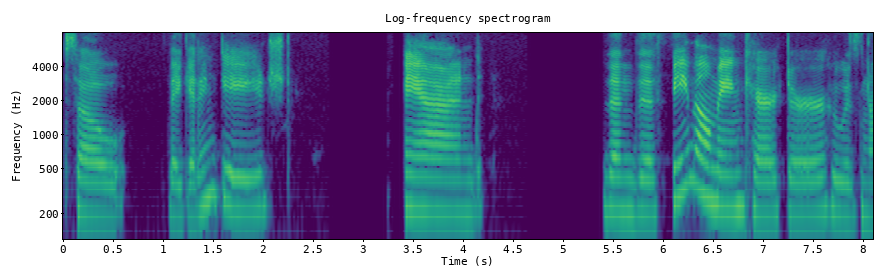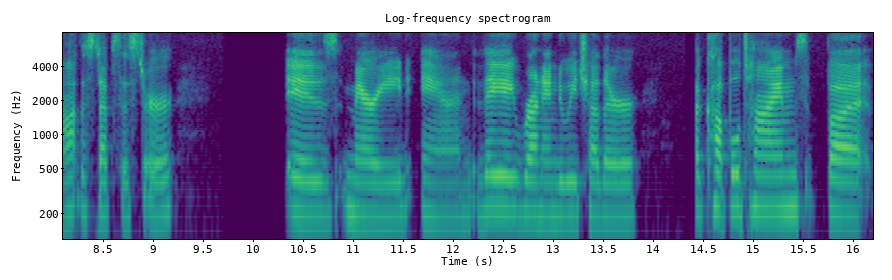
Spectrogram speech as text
So they get engaged. And then the female main character, who is not the stepsister, is married and they run into each other a couple times, but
